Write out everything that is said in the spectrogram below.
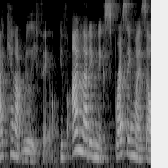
I cannot really fail. If I'm not even expressing myself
